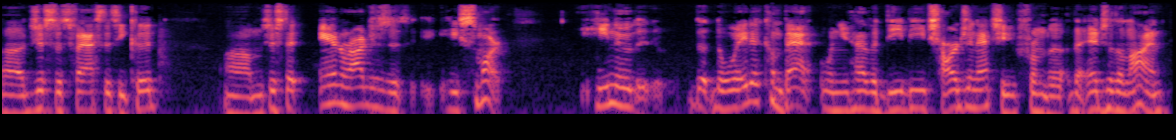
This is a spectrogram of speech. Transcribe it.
uh, just as fast as he could. Um, just that Aaron Rodgers is he's smart. He knew the the way to combat when you have a DB charging at you from the, the edge of the line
